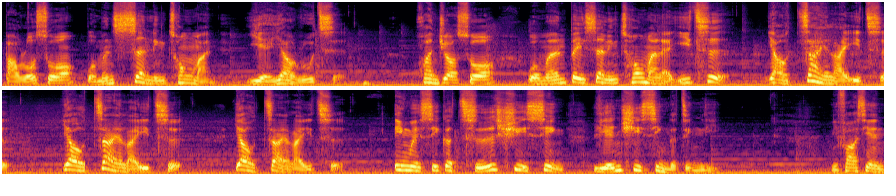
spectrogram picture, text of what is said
保罗说：“我们圣灵充满也要如此。”换句话说，我们被圣灵充满了一次，要再来一次。要再来一次，要再来一次，因为是一个持续性、连续性的经历。你发现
